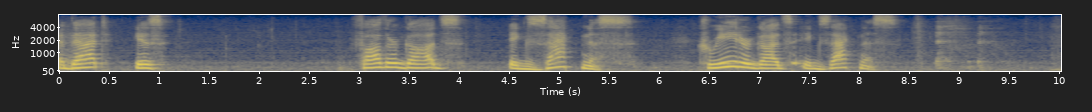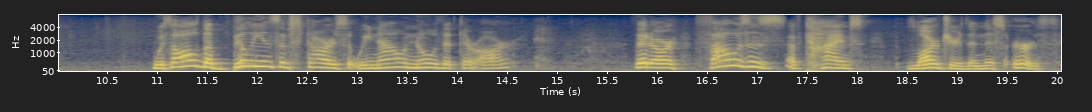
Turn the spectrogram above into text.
And that is Father God's exactness, Creator God's exactness. With all the billions of stars that we now know that there are, that are thousands of times larger than this earth,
